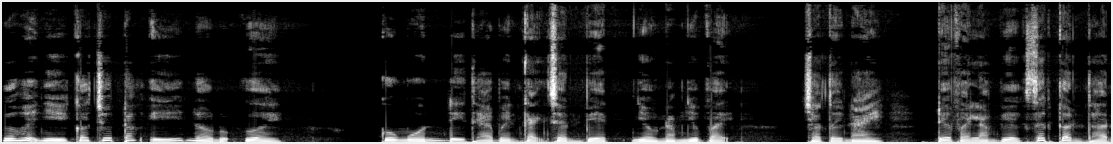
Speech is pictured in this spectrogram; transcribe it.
hứa Huệ Nhi có chút đắc ý nở nụ cười. Cô muốn đi theo bên cạnh Trần Việt nhiều năm như vậy, cho tới nay đều phải làm việc rất cẩn thận.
